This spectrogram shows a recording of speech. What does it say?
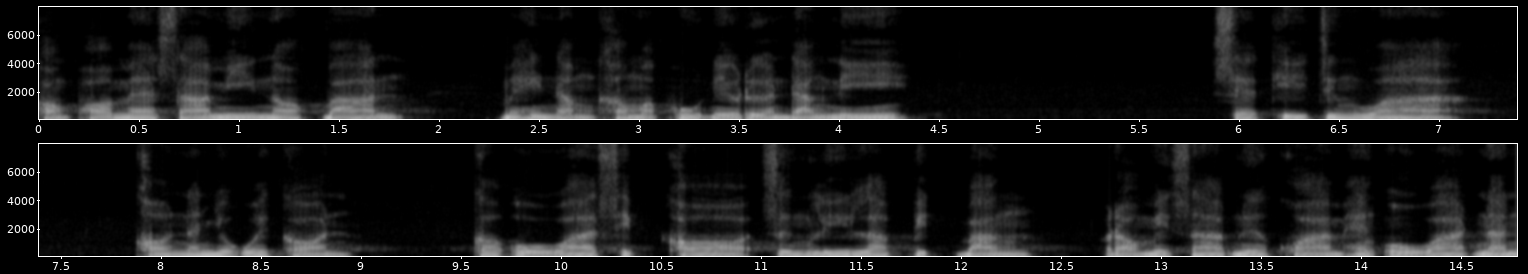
ของพ่อแม่สามีนอกบ้าน ไม่ให้นำเข้ามาพูดในเรือนดังนี้ เศรษฐีจึงว่า ข้อนั้นยกไว้ก่อน ก็โอวาสิบข้อซึ่งลี้ลับปิดบัง เราไม่ทราบเนื้อความแห่งโอวาทนั้น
